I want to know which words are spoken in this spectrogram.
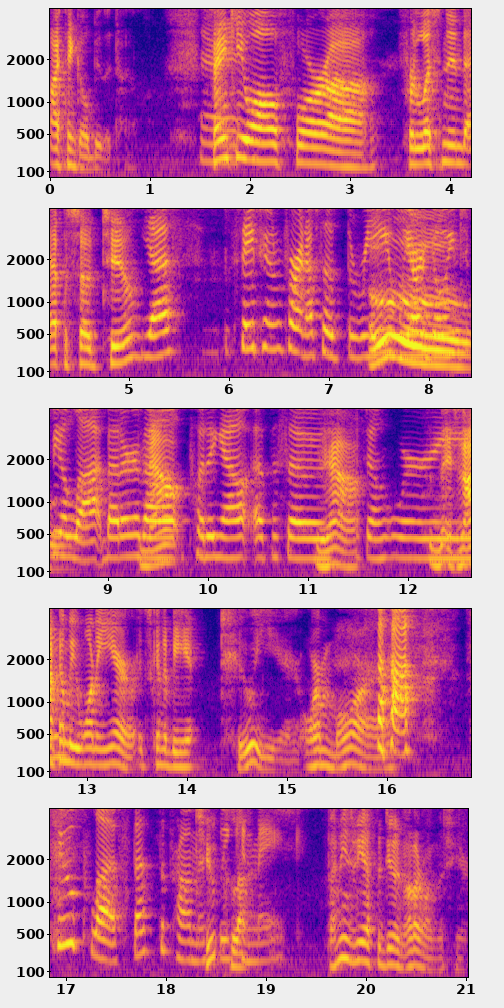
I think it'll be the title. All Thank right. you all for uh for listening to episode two. Yes. Stay tuned for an episode three. We are going to be a lot better about Now- putting out episodes. Yeah. Don't worry. It's not going to be one a year. It's going to be two a year or more. Two plus. That's the promise Two we plus. can make. That means we have to do another one this year.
